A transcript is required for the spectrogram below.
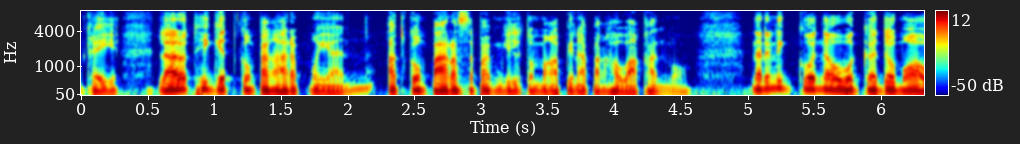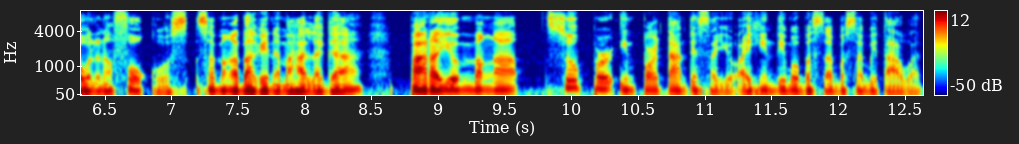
Okay? Lalo't higit kung pangarap mo yan at kung para sa pamilya itong mga pinapanghawakan mo. Narinig ko na huwag ka daw mawawala ng focus sa mga bagay na mahalaga para yung mga super importante sa'yo ay hindi mo basta-basta bitawan.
